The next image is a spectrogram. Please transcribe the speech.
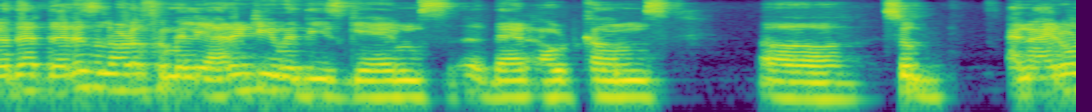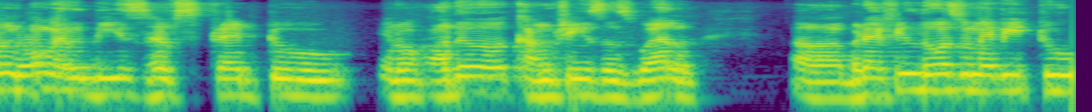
know, that there is a lot of familiarity with these games, uh, their outcomes. Uh, so, and I don't know whether these have spread to you know other countries as well. Uh, but I feel those are maybe two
